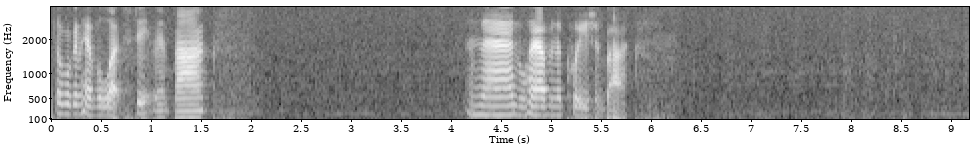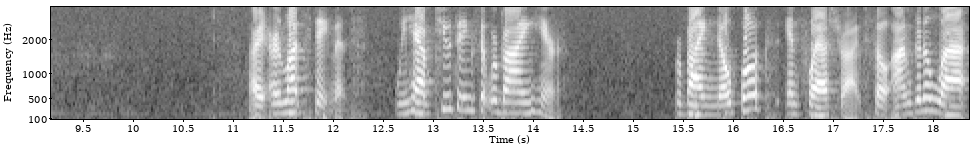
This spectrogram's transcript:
So we're going to have a let statement box. And then we'll have an equation box. All right, our let statements. We have two things that we're buying here. We're buying notebooks and flash drives. So I'm going to let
